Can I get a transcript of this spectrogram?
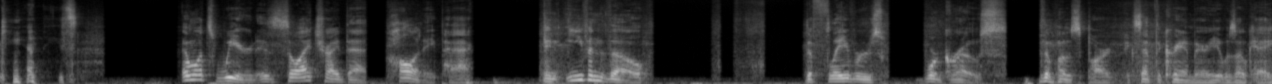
canned these. And what's weird is so I tried that holiday pack, and even though the flavors were gross for the most part, except the cranberry, it was okay.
